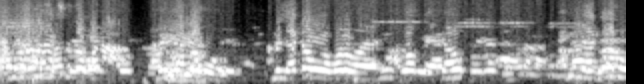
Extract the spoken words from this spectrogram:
আমি তখন একশো দেবো না আমি দেখাবো আমি দেখাবো বড় ভাই আমি তোমাকে দেখাও আমি দেখাবো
